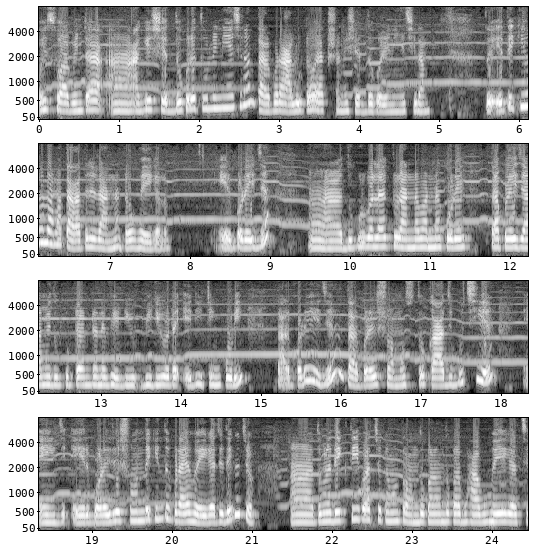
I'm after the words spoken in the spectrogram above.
ওই সয়াবিনটা আগে সেদ্ধ করে তুলে নিয়েছিলাম, তারপর আলুটাও একসঙ্গে সেদ্ধ করে নিয়েছিলাম। তো এতে কি হলো, আমার তাড়াতাড়ি রান্নাটাও হয়ে গেল। এরপরে এই যে দুপুরবেলা একটু রান্না বান্না করে, তারপরে এই যে আমি দুপুর টাইম টাইমে ভিডিও ভিডিওটা এডিটিং করি, তারপরে এই যে, তারপরে সমস্ত কাজ গুছিয়ে, এই যে, এরপরে যে সন্ধে কিন্তু প্রায় হয়ে গেছে, দেখেছ? তোমরা দেখতেই পাচ্ছ কেমন একটা অন্ধকার অন্ধকার ভাব হয়ে গেছে।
